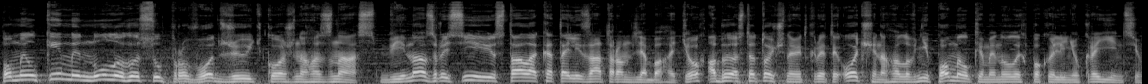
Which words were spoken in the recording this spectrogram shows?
Помилки минулого супроводжують кожного з нас. Війна з Росією стала каталізатором для багатьох, аби остаточно відкрити очі на головні помилки минулих поколінь українців,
